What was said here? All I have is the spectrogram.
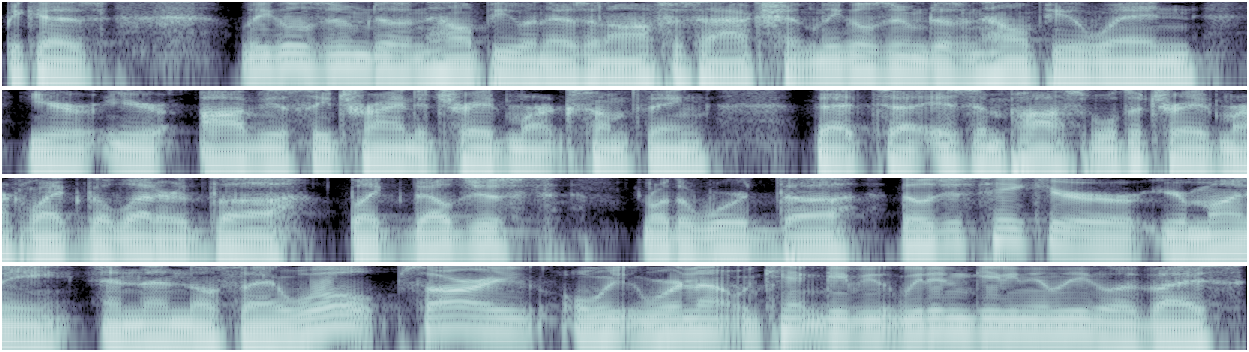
because LegalZoom doesn't help you when there's an office action. LegalZoom doesn't help you when you're you're obviously trying to trademark something that uh, is impossible to trademark, like the letter the. Like they'll just or the word the. They'll just take your your money and then they'll say, "Well, sorry, we, we're not. We can't give you. We didn't give you any legal advice.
